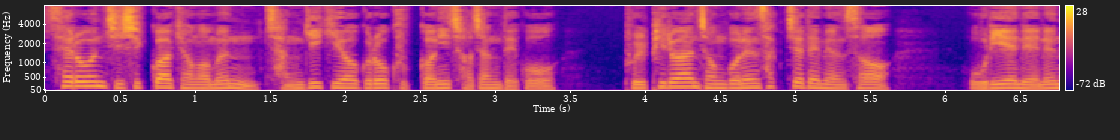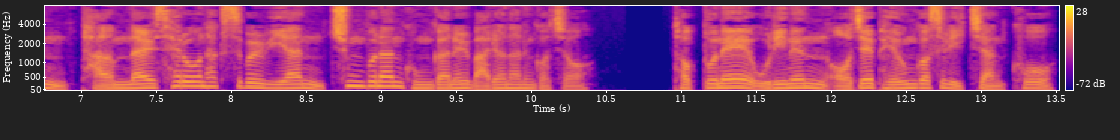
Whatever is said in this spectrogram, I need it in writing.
새로운 지식과 경험은 장기 기억으로 굳건히 저장되고 불필요한 정보는 삭제되면서 우리의 뇌는 다음날 새로운 학습을 위한 충분한 공간을 마련하는 거죠. 덕분에 우리는 어제 배운 것을 잊지 않고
